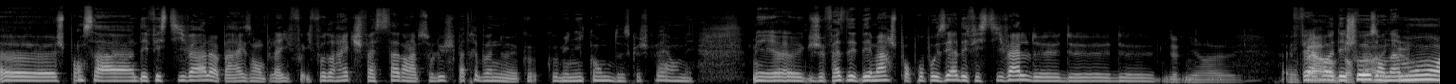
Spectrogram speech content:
Euh, je pense à des festivals, par exemple. Là, il, faut, il faudrait que je fasse ça dans l'absolu. Je suis pas très bonne euh, co- communicante de ce que je fais, hein, mais, mais que je fasse des démarches pour proposer à des festivals de, de, de- De venir. en faire des choses en amont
